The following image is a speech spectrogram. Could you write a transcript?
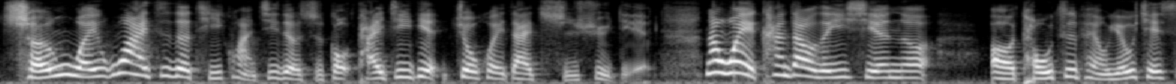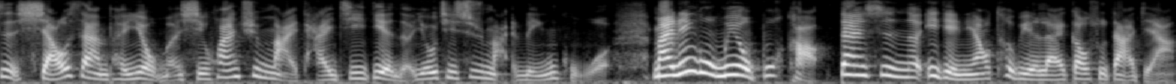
成为外资的提款机的时候，台积电就会在持续跌。那我也看到了一些呢。呃，投资朋友，尤其是小散朋友们，喜欢去买台积电的，尤其是买零股。买零股没有不好，但是呢，一点你要特别来告诉大家，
